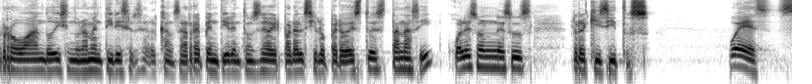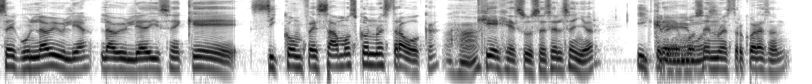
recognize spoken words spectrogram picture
robando, diciendo una mentira y se alcanza a arrepentir, entonces se va a ir para el cielo. Pero esto es tan así. ¿Cuáles son esos requisitos? Pues, según la Biblia, la Biblia dice que si confesamos con nuestra boca Ajá. que Jesús es el Señor y Y creemos, creemos. en nuestro corazón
